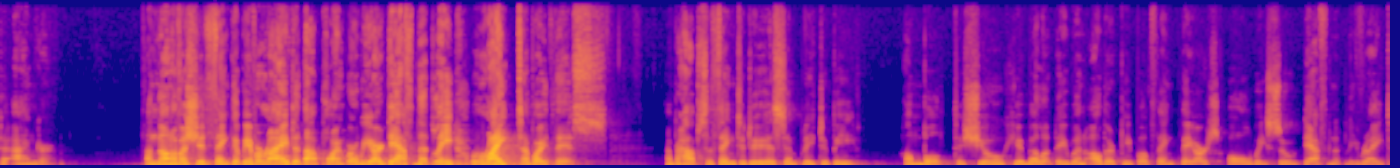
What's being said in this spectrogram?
to anger. And none of us should think that we have arrived at that point where we are definitely right about this. And perhaps the thing to do is simply to be humble, to show humility when other people think they are always so definitely right.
